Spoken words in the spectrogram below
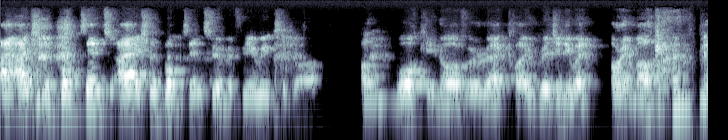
I actually bumped into I actually bumped into him a few weeks ago on walking over uh, Cloud Bridge, and he went, "All right, Malcolm," and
